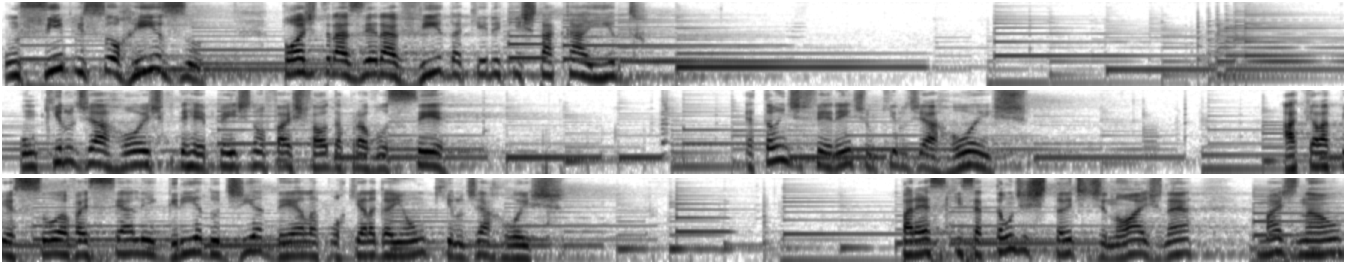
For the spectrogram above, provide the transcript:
um simples sorriso pode trazer à vida aquele que está caído. Um quilo de arroz que de repente não faz falta para você, é tão indiferente um quilo de arroz, aquela pessoa vai ser a alegria do dia dela, porque ela ganhou um quilo de arroz. Parece que isso é tão distante de nós, né? Mas não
